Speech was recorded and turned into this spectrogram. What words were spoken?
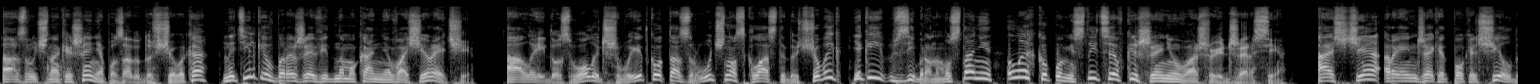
А зручна кишеня позаду дощовика не тільки вбереже від намокання ваші речі, але й дозволить швидко та зручно скласти дощовик, який в зібраному стані легко поміститься в кишеню вашої джерсі. А ще Rain Jacket Pocket Shield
